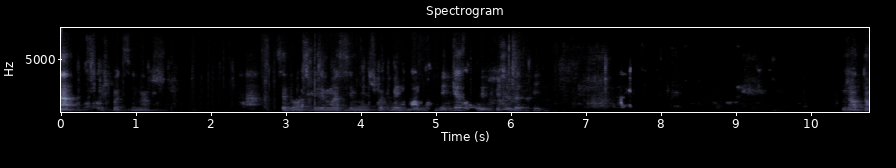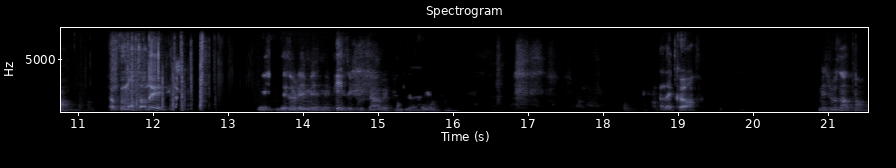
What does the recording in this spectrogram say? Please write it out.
Ah, je crois que ça marche. C'est bon, excusez-moi, c'est mieux. Je crois que mes, mes casques n'avaient plus de batterie. J'entends. Donc vous m'entendez? Oui, je suis désolé, mais mes petits écouteurs n'avaient plus de batterie. En fait. Ah, D'accord. Mais je vous entends.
